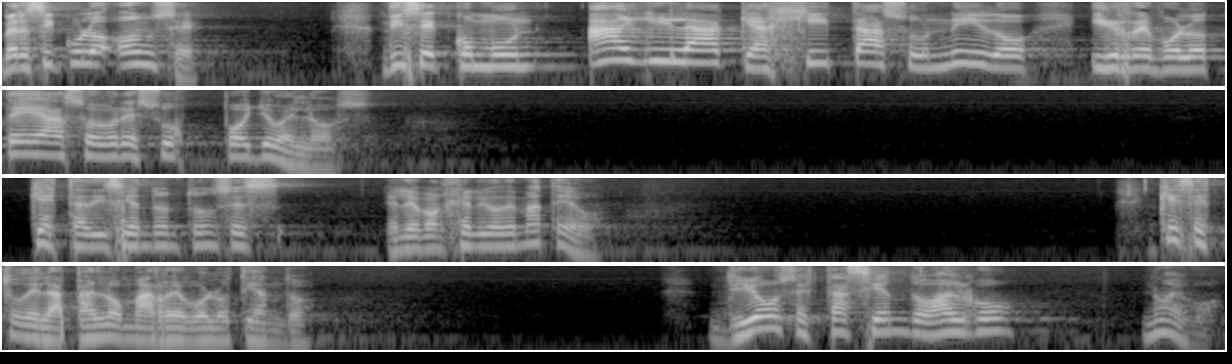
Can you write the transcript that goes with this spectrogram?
versículo 11. Dice, como un águila que agita su nido y revolotea sobre sus polluelos. ¿Qué está diciendo entonces el Evangelio de Mateo. ¿Qué es esto de la paloma revoloteando? Dios está haciendo algo nuevo,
